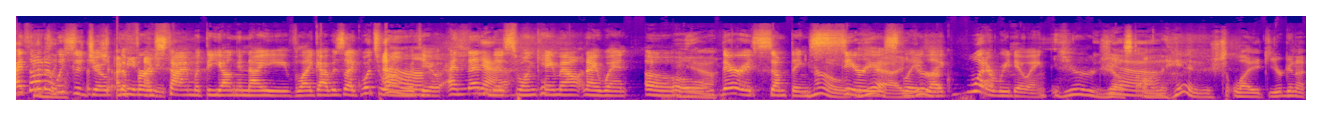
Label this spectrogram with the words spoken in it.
I thought it was a joke I the mean- I first mean- time with the young and naive. Like I was like, "What's wrong with Uh, you?" And then yeah. this one came out, and I went, "Oh, Yeah. there is something No, seriously. you're- like, what are we doing?" You're just Yeah. unhinged. Like you're gonna,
